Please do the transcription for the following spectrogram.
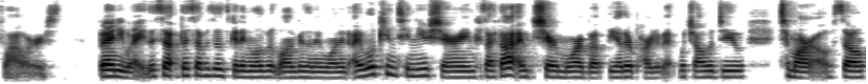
flowers. But anyway, this this episode's getting a little bit longer than I wanted. I will continue sharing because I thought I would share more about the other part of it, which I will do tomorrow. So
